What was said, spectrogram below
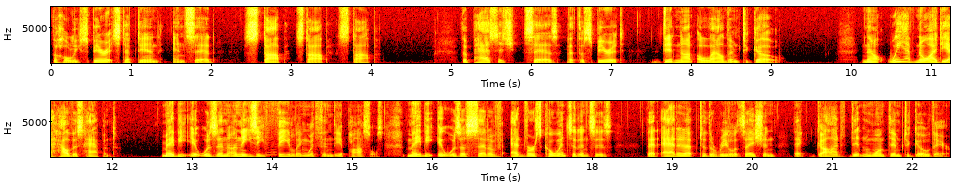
the Holy Spirit stepped in and said, Stop, stop, stop. The passage says that the Spirit did not allow them to go. Now, we have no idea how this happened. Maybe it was an uneasy feeling within the apostles. Maybe it was a set of adverse coincidences that added up to the realization that God didn't want them to go there.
